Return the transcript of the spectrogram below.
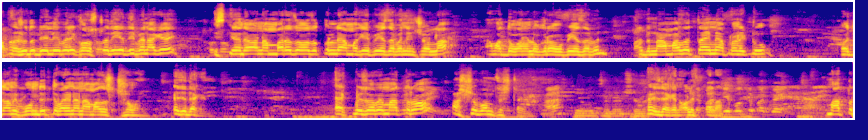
আপনারা শুধু ডেলিভারি খরচটা দিয়ে দিবেন আগে স্ক্রিনে দেওয়া নাম্বারে যোগাযোগ করলে আমাকে পেয়ে যাবেন ইনশাল্লাহ আমার দোকানের লোকেরাও পেয়ে যাবেন। শুধু নামাজের টাইমে আপনারা একটু, হয়তো আমি ফোন দিতে পারি না নামাজের সময়। এই যে দেখেন। এক পিস হবে মাত্র পাঁচশো পঞ্চাশ টাকা। এই দেখেন অলিভ কালার মাত্র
